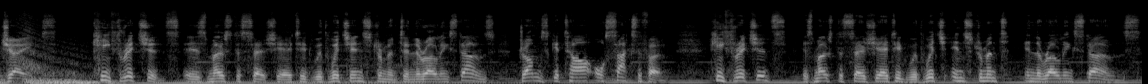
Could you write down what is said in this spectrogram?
James, Keith Richards is most associated with which instrument in the Rolling Stones? Drums, guitar, or saxophone? Keith Richards is most associated with which instrument in the Rolling Stones?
